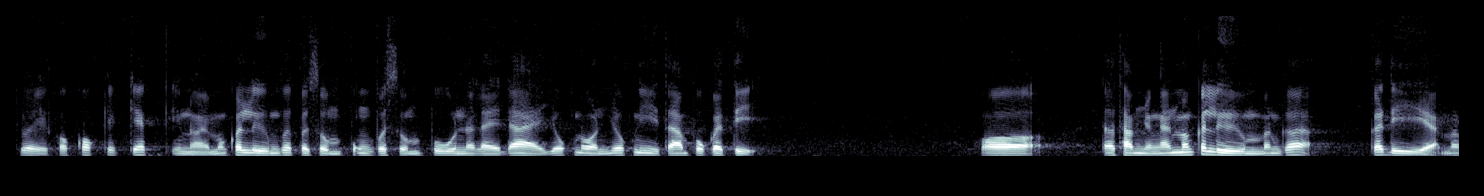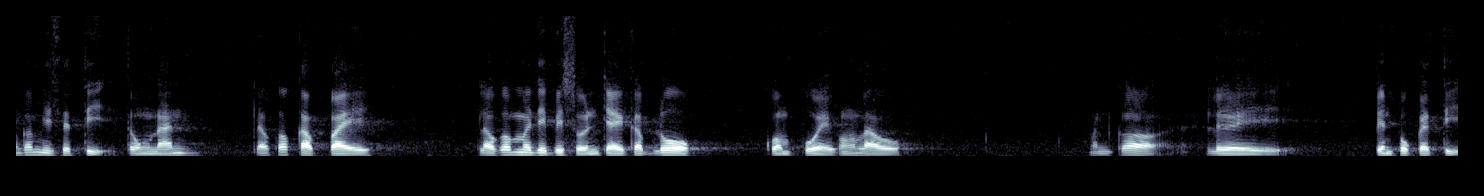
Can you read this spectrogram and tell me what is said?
ช่วยก็ก็แก๊กๆอีกหน่อย มันก็ลืมก็ผสมปุงผสมปูนอะไรได้ ยกโนนยกนี่ตามปกติ พอเราทำอย่างนั้นมันก็ลืมมันก็ก็ดีอะมันก็มีสติตรงนั้น แล้วก็กลับไป เราก็ไม่ได้ไปสนใจกับโรคความป่วยของเรา มันก็เลยเป็นปกติ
